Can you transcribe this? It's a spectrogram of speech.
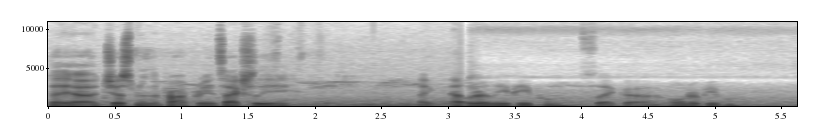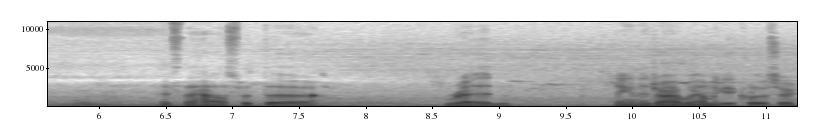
they uh, just went in the property. It's actually like elderly people. It's like uh, older people. It's the house with the red thing in the driveway. I'm gonna get closer.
